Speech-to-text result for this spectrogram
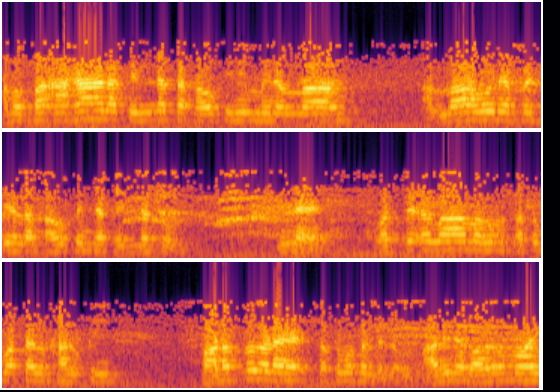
അപ്പൊ അഹാല കില്ലത്തെ സൗഫിയും മിനല്ല അള്ളാഹുവിനെ പറ്റിയുള്ള കൗഫിന്റെ കില്ലത്തും. പിന്നെ വസ്തുലാമഹും സത്വത്തൽ ഹൽക്കി പടപ്പുകളെ സത്വത്തുണ്ടല്ലോ അതിനെ ഗൗരവമായി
